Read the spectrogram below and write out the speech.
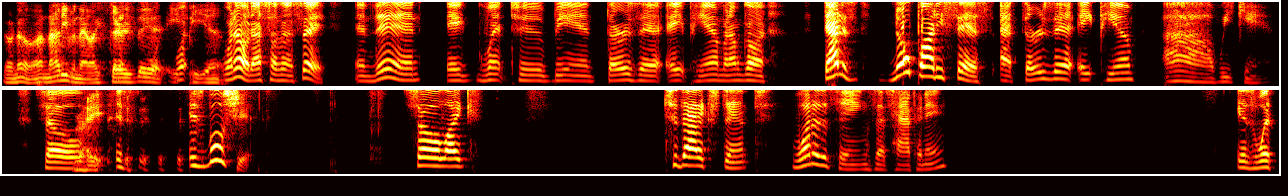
No, no, not even that. Like Thursday at 8 p.m. Well, no, that's what I was going to say. And then it went to being Thursday at 8 p.m. And I'm going, that is nobody says at Thursday at 8 p.m. Ah, weekend. So right. it's it's bullshit. So like to that extent, one of the things that's happening is with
